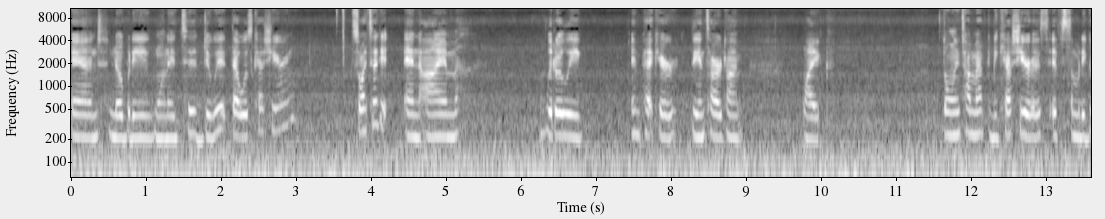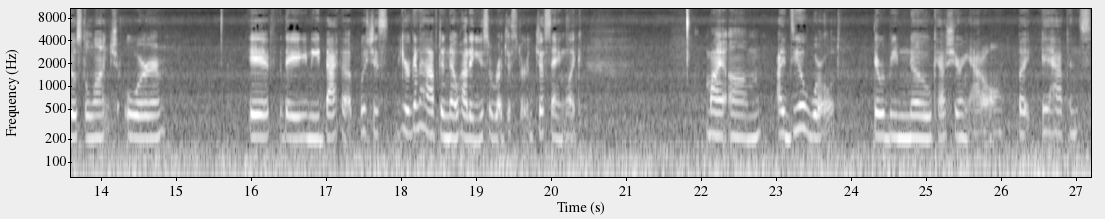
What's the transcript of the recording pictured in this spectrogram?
and nobody wanted to do it that was cashiering. So I took it and I'm literally in pet care the entire time. Like, the only time I have to be cashier is if somebody goes to lunch or if they need backup, which is, you're gonna have to know how to use a register. Just saying, like, my um ideal world there would be no cashiering at all. But it happens.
